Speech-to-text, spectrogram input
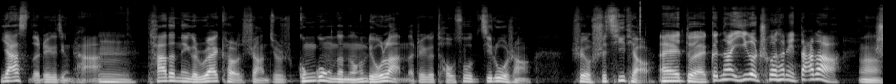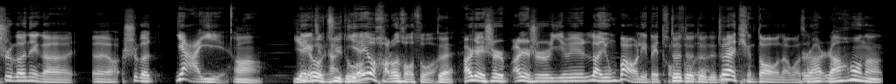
压死的这个警察，嗯。他的那个 record 上就是公共的能浏览的这个投诉记录上是有十七条，哎，对，跟他一个车，他那搭档嗯。是个那个呃，是个亚裔，啊、也有巨多，也有好多投诉，对，而且是而且是因为滥用暴力被投诉的，对对对对对。这还挺逗的，我操然后然后呢，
